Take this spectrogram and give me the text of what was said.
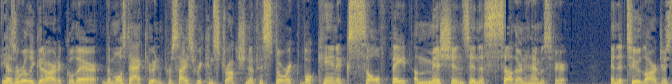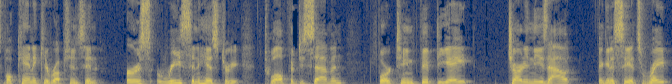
he has a really good article there. The most accurate and precise reconstruction of historic volcanic sulfate emissions in the southern hemisphere and the two largest volcanic eruptions in Earth's recent history 1257, 1458. Charting these out, you're going to see it's right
